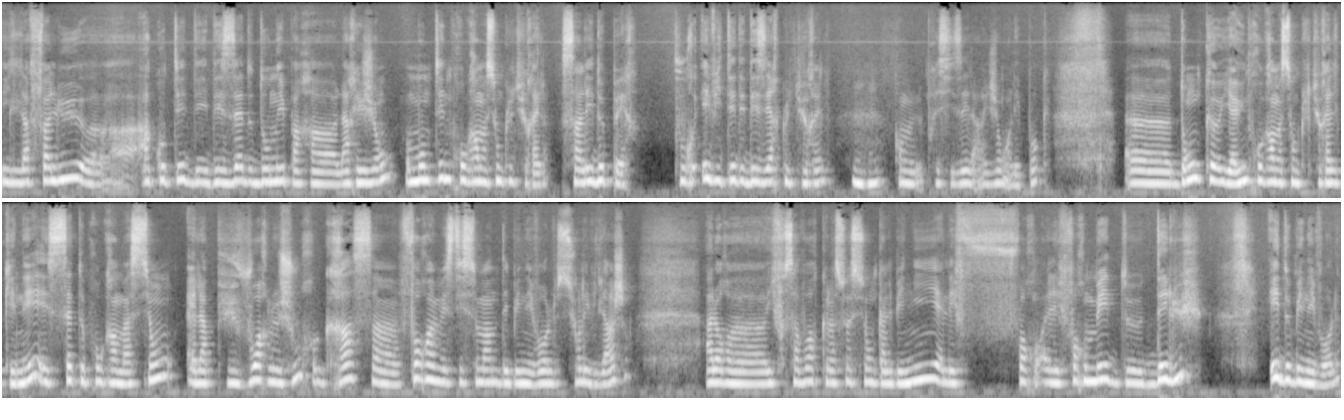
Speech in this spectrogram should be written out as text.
il a fallu, à côté des, des aides données par la région, monter une programmation culturelle. Ça allait de pair, pour éviter des déserts culturels, comme le précisait la région à l'époque. Euh, donc, euh, il y a une programmation culturelle qui est née, et cette programmation, elle a pu voir le jour grâce à un fort investissement des bénévoles sur les villages. Alors, euh, il faut savoir que l'association Calbeni, elle est, for- elle est formée de- d'élus et de bénévoles.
